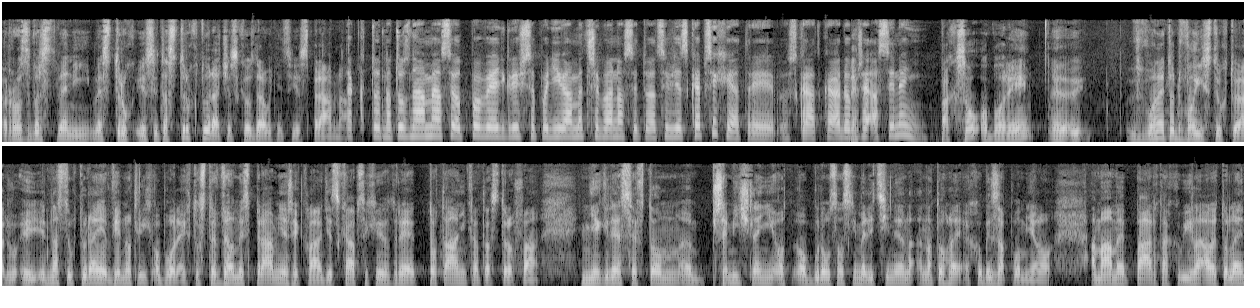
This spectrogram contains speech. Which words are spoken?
rozvrstvený, ve stru, jestli ta struktura českého zdravotnictví je správná. Tak to, na to známe asi odpověď, když se podíváme třeba na situaci v dětské psychiatrii. Zkrátka a dobře ne. asi není. Pak jsou obory, eh, Ono je to dvojí struktura. Jedna struktura je v jednotlivých oborech, to jste velmi správně řekla, dětská psychiatrie je totální katastrofa. Někde se v tom eh, přemýšlení o, o budoucnosti medicíny na, na tohle jakoby zapomnělo. A máme pár takovýchhle, ale tohle,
